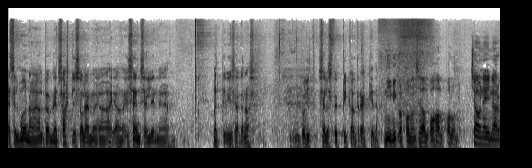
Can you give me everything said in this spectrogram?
et sel mõõna ajal peab need sahtlis olema ja, ja see on selline mõtteviis, aga noh poliitika. sellest võib pikalt rääkida. nii, mikrofon on seal kohal, palun. tšau, Neinar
